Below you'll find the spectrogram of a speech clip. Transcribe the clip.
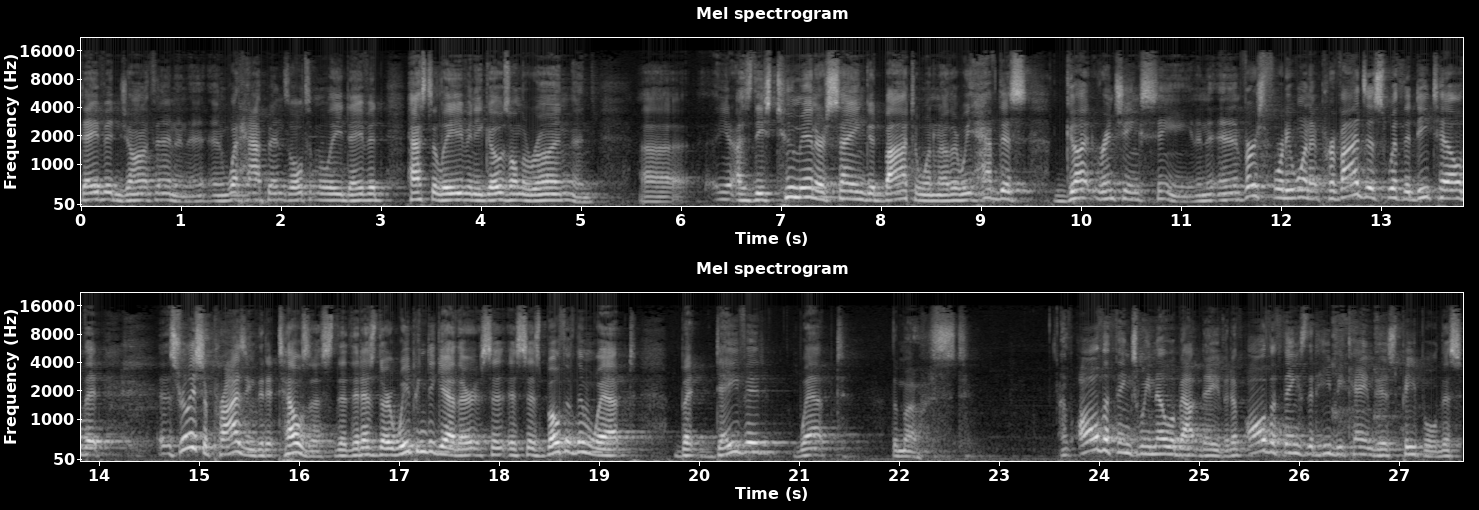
David and Jonathan and, and what happens. Ultimately, David has to leave and he goes on the run. And uh, you know, as these two men are saying goodbye to one another, we have this gut wrenching scene. And, and in verse 41, it provides us with a detail that it's really surprising that it tells us that, that as they're weeping together, it says, it says both of them wept, but David wept the most. Of all the things we know about David, of all the things that he became to his people, this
